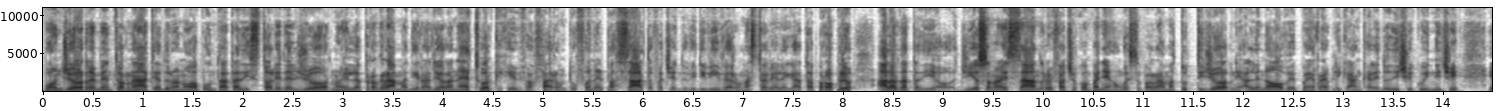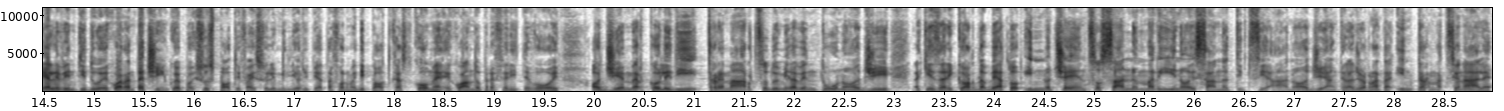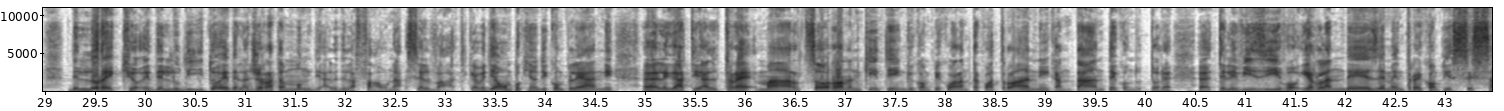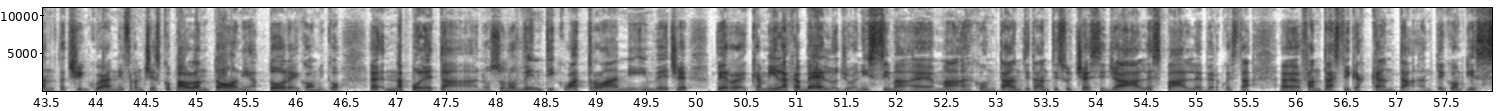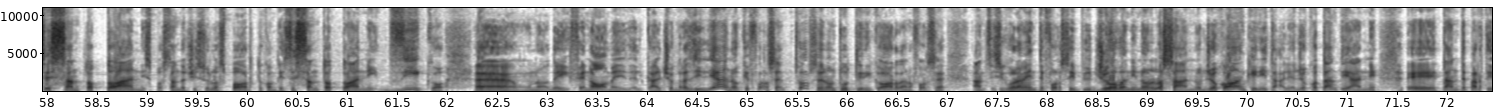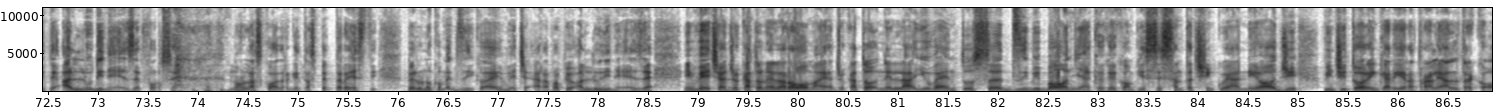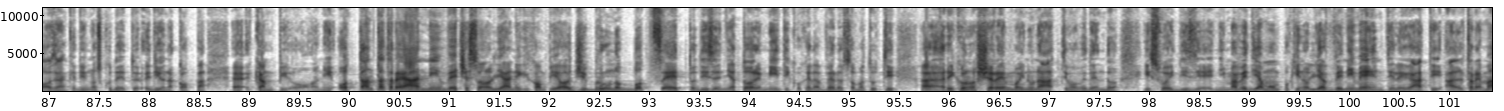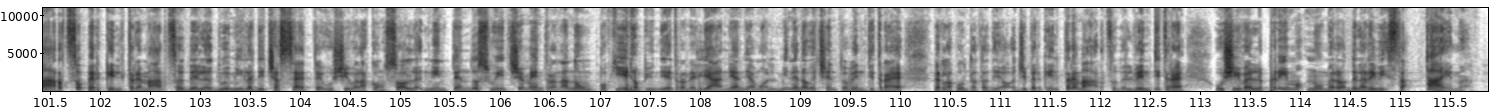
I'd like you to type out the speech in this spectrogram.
Buongiorno e bentornati ad una nuova puntata di Storie del Giorno, il programma di Radio La Network che vi fa fare un tuffo nel passato facendovi rivivere una storia legata proprio alla data di oggi. Io sono Alessandro e faccio compagnia con questo programma tutti i giorni alle 9, poi in replica anche alle 12.15 e alle 22.45 e poi su Spotify sulle migliori piattaforme di podcast come e quando preferite voi. Oggi è mercoledì 3 marzo 2021, oggi la Chiesa ricorda Beato Innocenzo, San Marino e San Tiziano. Oggi è anche la giornata internazionale dell'orecchio dell'occhio e dell'udito e della giornata mondiale della fauna selvatica. Vediamo un pochino di compleanni eh, legati al 3 marzo. Ronan Keating compie 44 anni, cantante, conduttore eh, televisivo irlandese, mentre compie 65 anni Francesco Paolo Antoni, attore e comico eh, napoletano. Sono 24 anni invece per Camila Cabello, giovanissima eh, ma con tanti tanti successi già alle spalle per questa eh, fantastica cantante. Compie 68 anni, spostandoci sullo sport, compie 68 anni Zico, eh, uno dei fenomeni del calcio brasiliano che forse, forse, non tutti ricordano, forse, anzi sicuramente forse i più giovani non lo sanno, giocò anche in Italia, giocò tanti anni e tante partite all'Udinese, forse non la squadra che ti aspetteresti per uno come Zico, e invece era proprio all'Udinese. Invece ha giocato nella Roma e ha giocato nella Juventus. Zibi Boniek che compie 65 anni oggi, vincitore in carriera tra le altre cose anche di uno scudetto e di una Coppa eh, Campioni anni. 83 anni invece sono gli anni che compie oggi Bruno Bozzetto, disegnatore mitico che davvero insomma tutti eh, riconosceremmo in un attimo vedendo i suoi disegni. Ma vediamo un pochino gli avvenimenti legati al 3 marzo perché il 3 marzo del 2017 usciva la console Nintendo Switch, mentre andando un pochino più indietro negli anni andiamo al 1923 per la puntata di oggi perché il 3 marzo del 23 usciva il primo numero della rivista Time.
